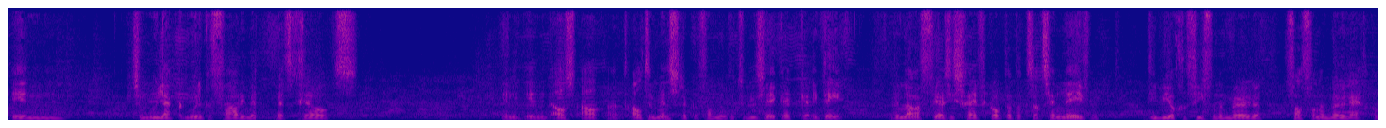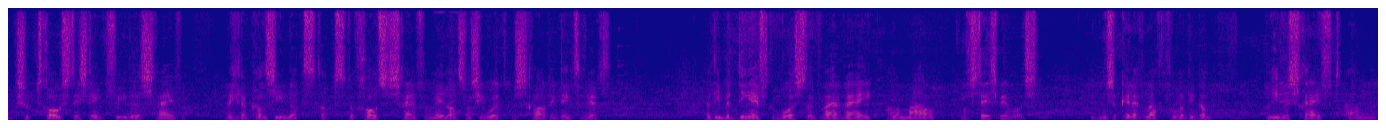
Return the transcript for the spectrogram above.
In zijn moeilijke, moeilijke verhouding met, met geld. In, in als, al, het al te menselijke van de natuurlijk zeker herkennen. Ik denk, in de lange versie schrijf ik ook dat, dat zijn leven, die biografie van de Meulen, van Van der Meulen eigenlijk ook een troost is, denk ik, voor iedere schrijver. Dat je dan kan zien dat, dat de grootste schrijver van Nederland, zoals hij wordt beschouwd, ik denk terecht, dat hij met dingen heeft geworsteld waar wij allemaal nog steeds mee worstelen. Ik moest ook heel erg lachen omdat hij dan brieven schrijft aan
